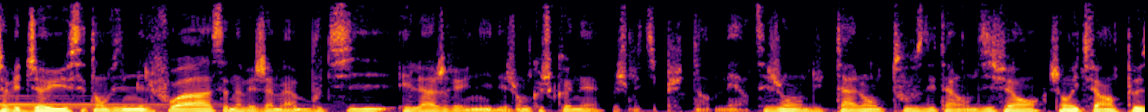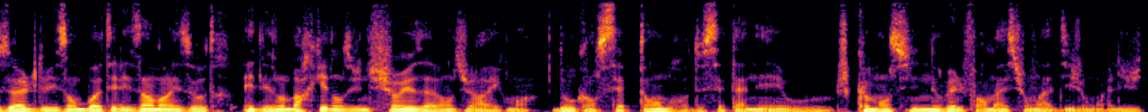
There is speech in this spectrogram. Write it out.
J'avais déjà eu cette envie mille fois, ça n'avait jamais abouti, et là je réunis des gens que je connais. Je me dis putain merde, ces gens ont du talent, tous des talents différents. J'ai envie de faire un puzzle, de les emboîter les uns dans les autres et de les embarquer dans une furieuse aventure avec moi. Donc en septembre de cette année où je commence une nouvelle formation à Dijon, à l'UT,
